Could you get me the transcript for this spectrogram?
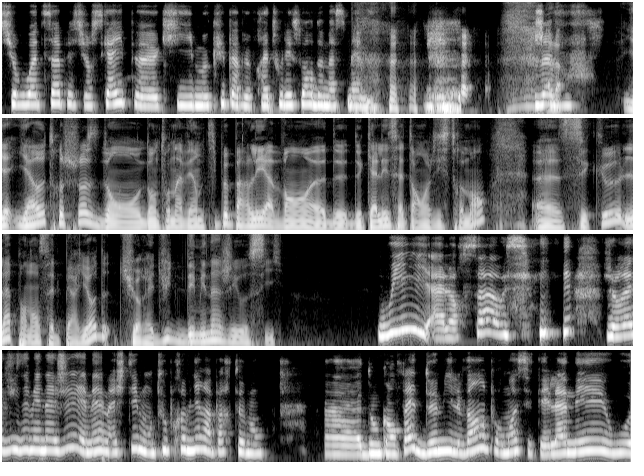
sur WhatsApp et sur Skype euh, qui m'occupe à peu près tous les soirs de ma semaine. J'avoue. Il y, a autre chose dont, on avait un petit peu parlé avant euh, de, caler cet enregistrement, euh, c'est que là, pendant cette période, tu aurais dû déménager aussi. Oui, alors ça aussi, j'aurais dû déménager et même acheter mon tout premier appartement. Donc en fait, 2020, pour moi, c'était l'année où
